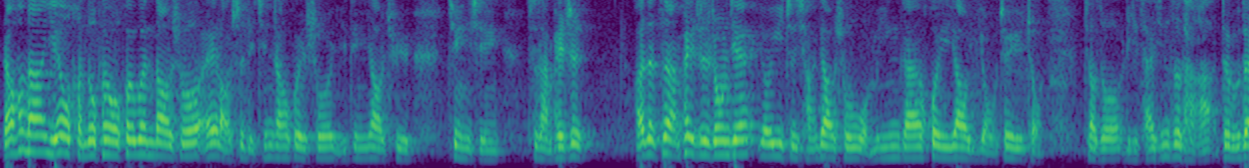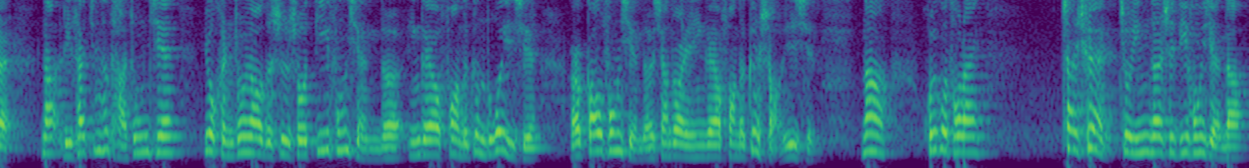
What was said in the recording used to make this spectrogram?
然后呢，也有很多朋友会问到说，哎，老师，你经常会说一定要去进行资产配置，而在资产配置中间又一直强调说，我们应该会要有这一种叫做理财金字塔，对不对？那理财金字塔中间又很重要的是说，低风险的应该要放的更多一些。而高风险的相对而言应该要放的更少一些。那回过头来，债券就应该是低风险的。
